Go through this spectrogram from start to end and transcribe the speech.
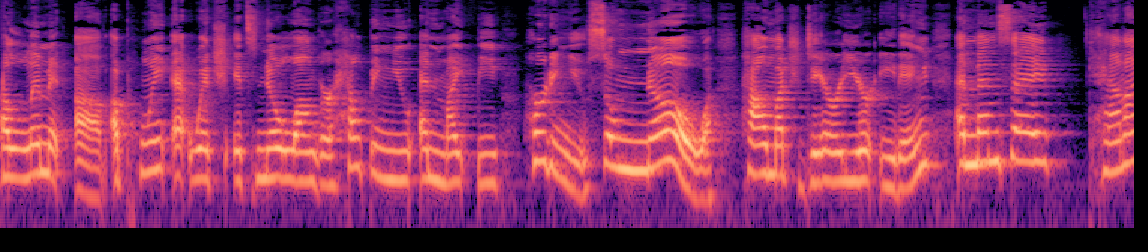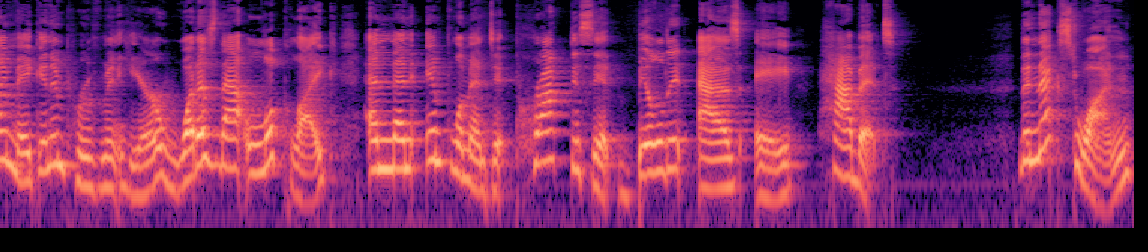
a limit of, a point at which it's no longer helping you and might be hurting you. So know how much dairy you're eating and then say, can I make an improvement here? What does that look like? And then implement it, practice it, build it as a habit. The next one,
